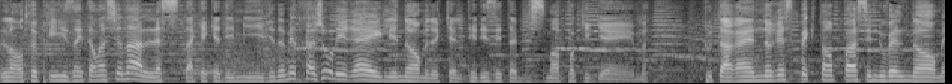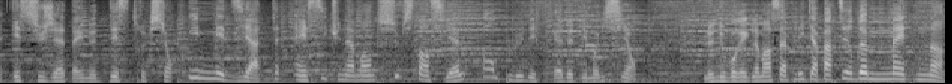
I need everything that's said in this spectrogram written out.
L'entreprise internationale, la Stack Academy, vient de mettre à jour les règles et normes de qualité des établissements Pokégame. Toute arène ne respectant pas ces nouvelles normes est sujette à une destruction immédiate ainsi qu'une amende substantielle en plus des frais de démolition. Le nouveau règlement s'applique à partir de maintenant.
